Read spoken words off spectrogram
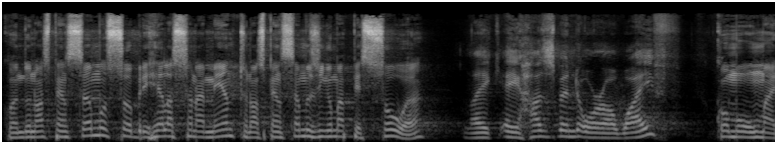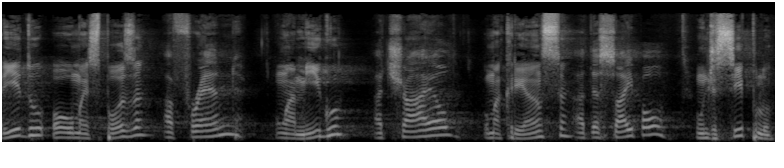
Quando nós pensamos sobre relacionamento, nós pensamos em uma pessoa, like a husband or a wife, como um marido ou uma esposa, a friend, um amigo, a child, uma criança, a disciple, um discípulo.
